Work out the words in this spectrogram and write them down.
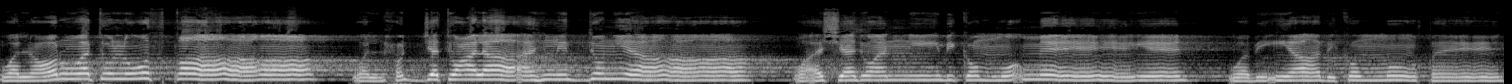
والعروة الوثقى والحجة على أهل الدنيا. وأشهد أني بكم مؤمن وبإيابكم موقن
